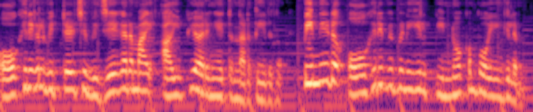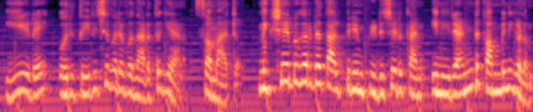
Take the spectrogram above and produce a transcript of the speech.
ഓഹരികൾ വിറ്റഴിച്ച് വിജയകരമായി ഐ പി ഒ അരങ്ങേറ്റം നടത്തിയിരുന്നു. പിന്നീട് ഓഹരി വിപണിയിൽ പിന്നോക്കം പോയെങ്കിലും ഈയിടെ ഒരു തിരിച്ചുവരവ് നടത്തുകയാണ് സൊമാറ്റോ. നിക്ഷേപകരുടെ താൽപര്യം പിടിച്ചെടുക്കാൻ ഇനി രണ്ട് കമ്പനികളും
